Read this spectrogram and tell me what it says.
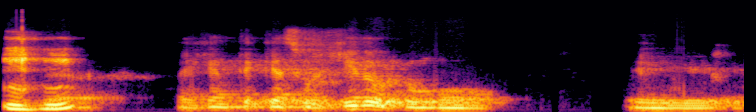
Hay gente que ha surgido como eh,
